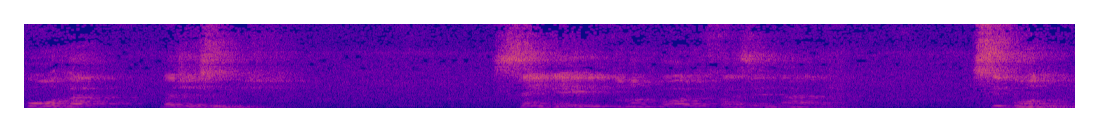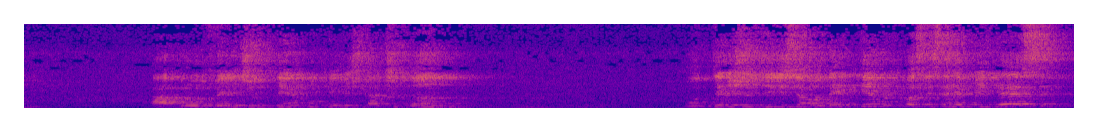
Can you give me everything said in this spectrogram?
Corra para Jesus. Sem Ele, tu não pode fazer nada. Segundo, aproveite o tempo que Ele está te dando. O texto diz: Eu dei tempo que vocês se arrependessem.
